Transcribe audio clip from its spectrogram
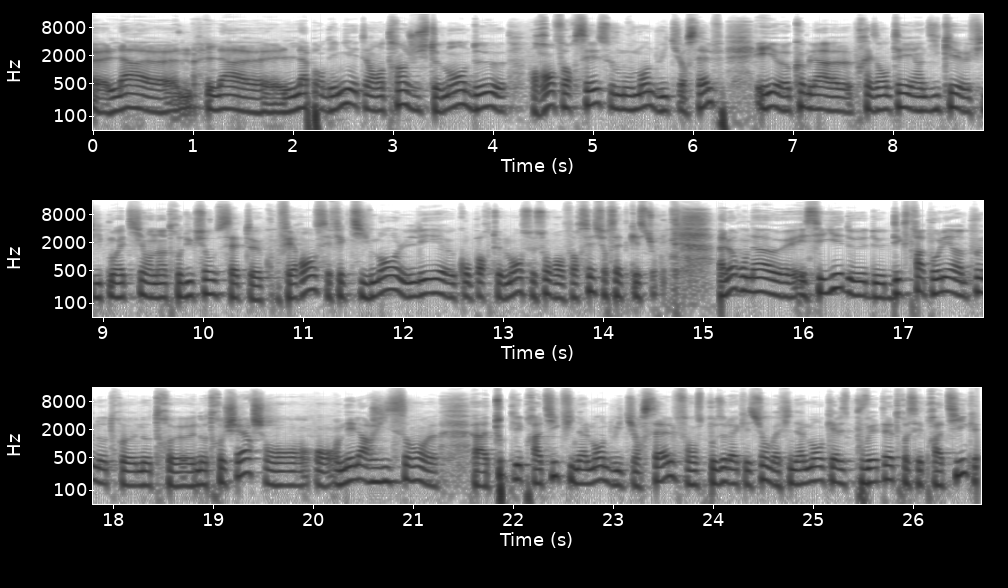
la, la, pandémie était en train justement de renforcer ce mouvement do-it-yourself, et comme l'a présenté et indiqué Philippe Moiti en introduction de cette conférence, effectivement les comportements se sont renforcés sur cette question. Alors on a euh, essayé d'extrapoler de, un peu notre, notre, notre recherche en, élargissant euh, à toutes les pratiques finalement do it yourself, en se posant la question bah, finalement quelles pouvaient être ces pratiques,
